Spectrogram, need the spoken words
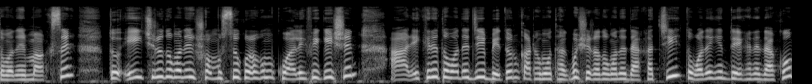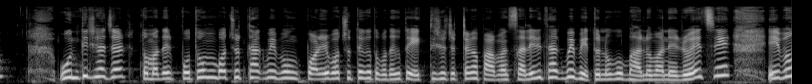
তোমাদের মার্কসের তো এই ছিল তোমাদের সমস্ত রকম কোয়ালিফিকেশন আর এখানে তোমাদের যে বেতন কাঠামো থাকবে সেটা তোমাদের দেখাচ্ছি। তোমাদের কিন্তু এখানে দেখো, উনত্রিশ হাজার তোমাদের প্রথম বছর থাকবে এবং পরের বছর থেকে তোমাদের কিন্তু একত্রিশ হাজার টাকা পার মান্থ স্যালারি থাকবে। বেতনও খুব ভালো মানের রয়েছে। এবং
